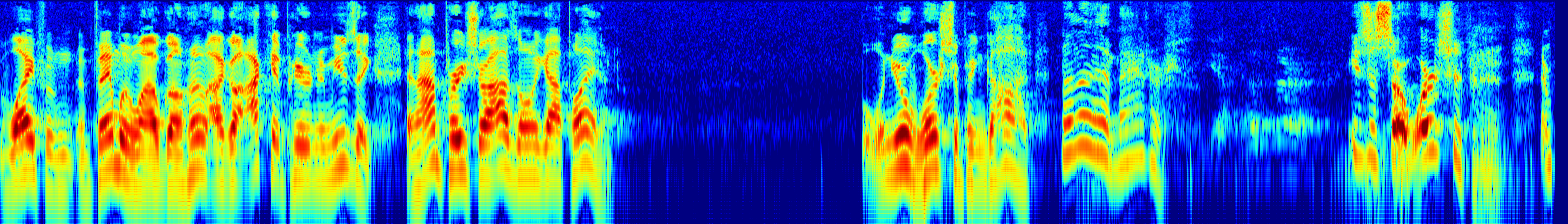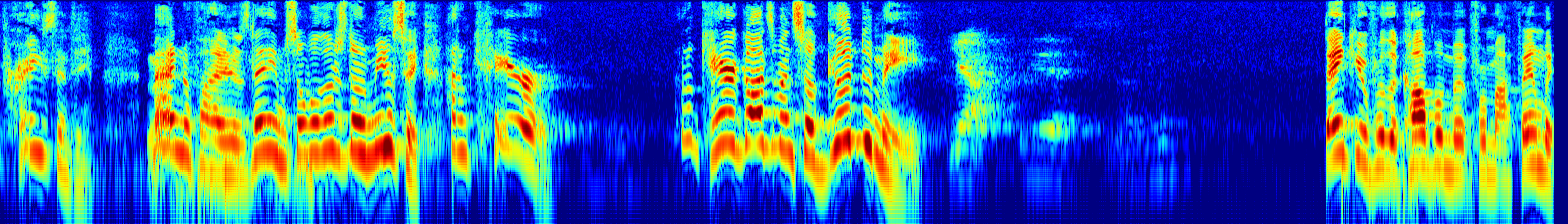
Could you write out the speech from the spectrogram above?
wife and, and family when I've gone home, I go, I kept hearing the music, and I'm pretty sure I was the only guy playing. But when you're worshiping God, none of that matters. You just start worshiping Him and praising Him, magnifying His name. So, well, there's no music. I don't care. I don't care. God's been so good to me. Thank you for the compliment for my family,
